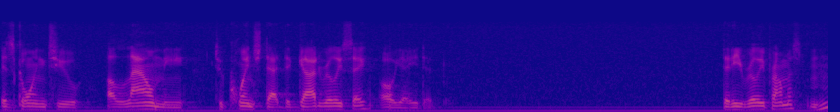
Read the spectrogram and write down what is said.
is going to allow me to quench that. Did God really say? Oh, yeah, he did. Did he really promise? Mm-hmm.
